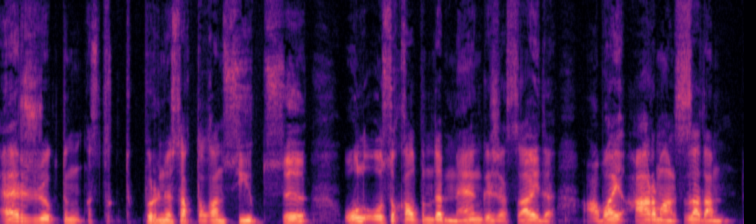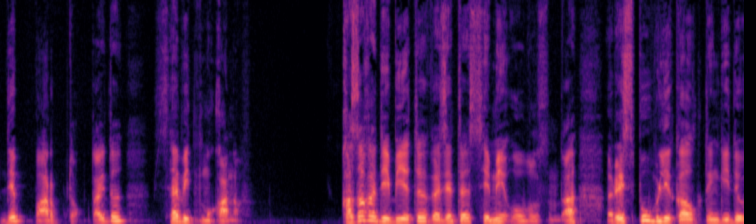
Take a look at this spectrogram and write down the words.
әр жүректің ыстық түкпіріне сақталған сүйіктісі ол осы қалпында мәңгі жасайды абай армансыз адам деп барып тоқтайды сәбит мұқанов. Қазақ әдебиеті газеті семей облысында республикалық деңгейде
